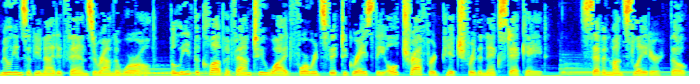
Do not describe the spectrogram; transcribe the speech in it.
millions of United fans around the world believe the club had found two wide forwards fit to grace the Old Trafford pitch for the next decade. Seven months later, though,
